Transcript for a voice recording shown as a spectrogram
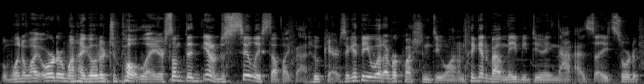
what do I order when I go to Chipotle or something you know just silly stuff like that who cares? It could be whatever questions you want. I'm thinking about maybe doing that as a sort of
